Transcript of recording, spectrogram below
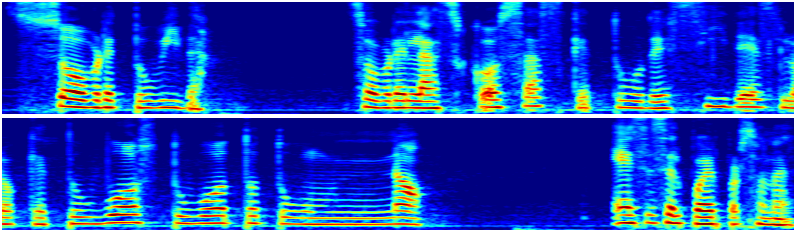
sobre tu vida. sobre las cosas que tú decides, lo que tu voz, tu voto, tu no. Ese es el poder personal.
